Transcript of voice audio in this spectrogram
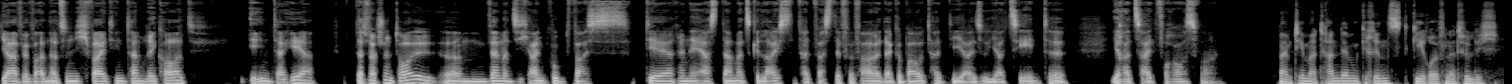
ja, wir waren also nicht weit hinterm Rekord hinterher. Das war schon toll, ähm, wenn man sich anguckt, was der René erst damals geleistet hat, was der für Fahrräder gebaut hat, die also Jahrzehnte ihrer Zeit voraus waren. Beim Thema Tandem grinst Gerolf natürlich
